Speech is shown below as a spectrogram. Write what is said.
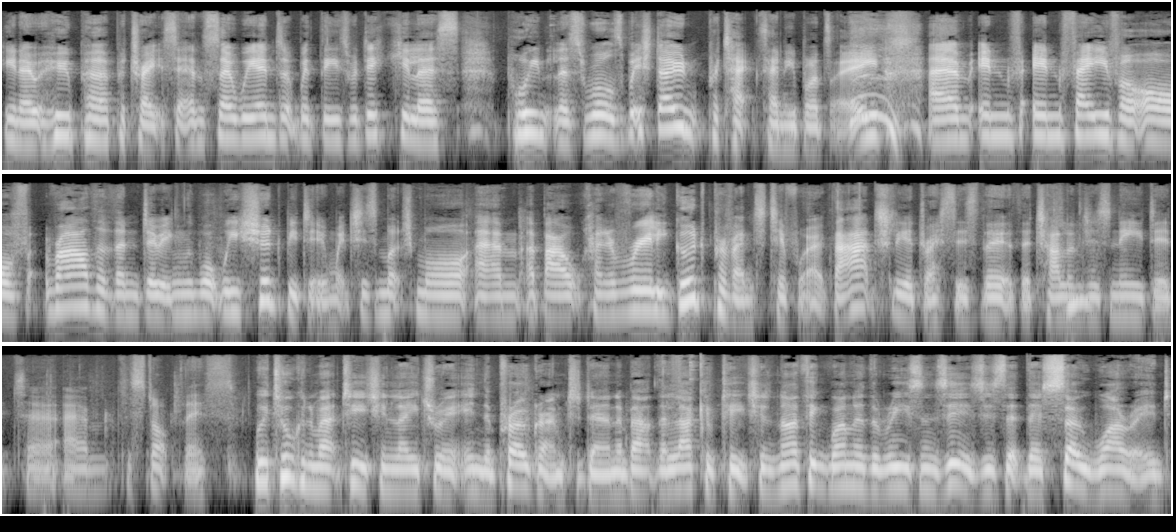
you know who perpetrates it, and so we end up with these ridiculous, pointless rules which don't protect anybody. Um, in in favour of rather than doing what we should be doing, which is much more um, about kind of really good preventative work that actually addresses the the challenges needed to um, to stop this. We're talking about teaching later in the programme today and about the lack of teachers. And I think one of the reasons is is that they're so worried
